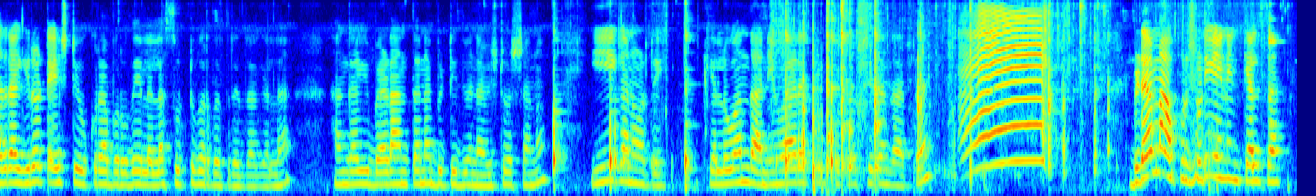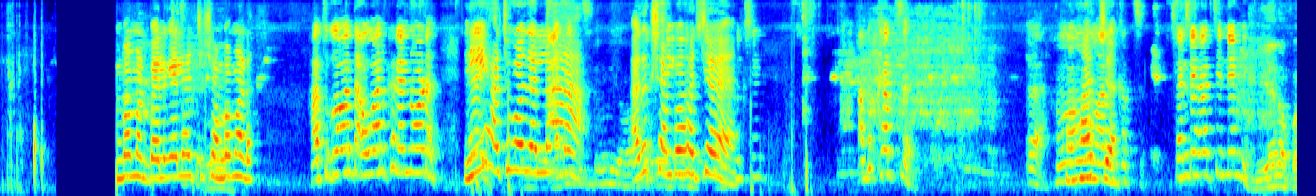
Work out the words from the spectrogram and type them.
ಅದ್ರಾಗಿರೋ ಟೇಸ್ಟ್ ಉಕ್ರ ಬರೋದೇ ಇಲ್ಲೆಲ್ಲ ಸುಟ್ಟು ಬರ್ತೈತ್ರಿ ಇದ್ರಾಗೆಲ್ಲ. ಹಾಗಾಗಿ ಬೇಡ ಅಂತಾನೆ ಬಿಟ್ಟಿದ್ವಿ ನಾವು ಇಷ್ಟು ವರ್ಷನೂ. ಈಗ ನೋಡ್ರಿ, ಕೆಲವೊಂದು ಅನಿವಾರ್ಯತೆ ತೋರಿಸಿದಂಗೆ ಆತ ಬಿಡಮ್ಮ ಅವ್ರ ಜೋಡಿ ಏನೇನು ಕೆಲಸ? ಶಂಬ ಮಾಡ ಬೆಳಗ್ಗೆ ಹಚ್ಚಿ ಶಂಬ ಮಾಡು. ಹಚ್ಕೋವಂತ ಅವ್ವನ್ ಕಡೆ ನೋಡು. ನೀ ಹಚ್ಕೋದಲ್ಲ ಅದಕ್ಕೆ ಶಂಬ ಹಚ್ಚ. ಅದಕ್ಕೆ ಹಚ್ಚ. ಹಾ, ಹಚ್ಚ. ಸಂಡೆ ಹಚ್ಚಿ ನೆಮ್ಮಿ ಏನಪ್ಪ?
